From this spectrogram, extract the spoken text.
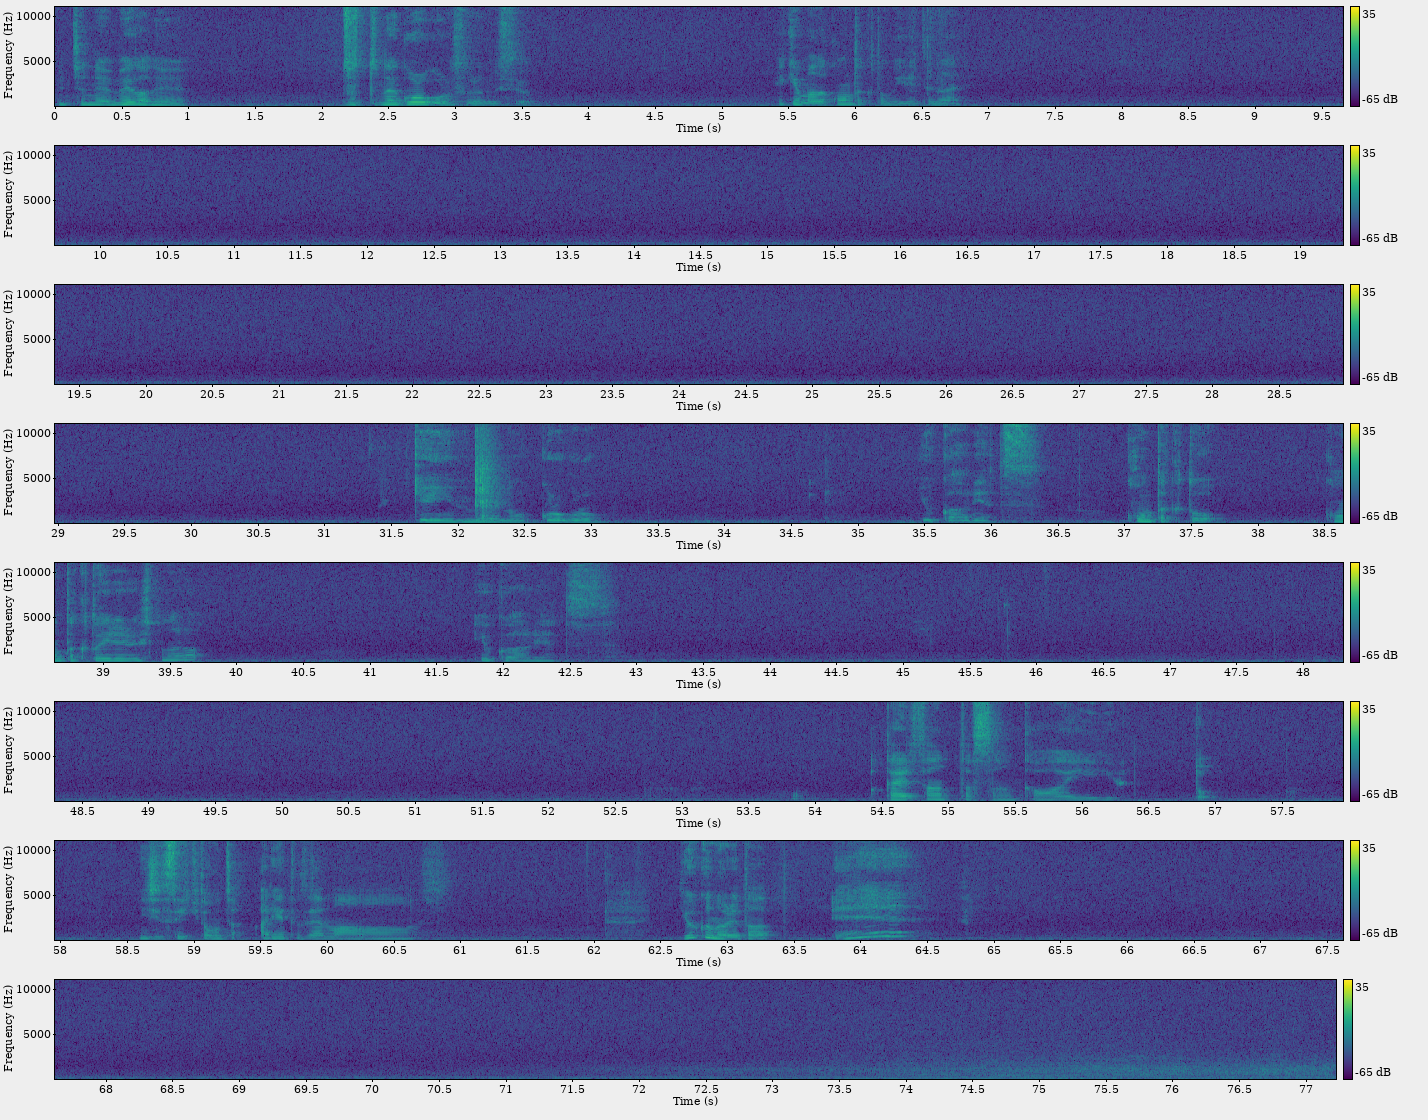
めっちゃね目がねずっとねゴロゴロするんですよ。やけんまだコンタクトも入れてない。原因不明のゴロゴロ。よくあるやつ。コンタクト。コンタクト入れる人なら。よくあるやつ。赤エルサンタさんかわいい。と。20世紀ともちゃんありがとうございます。よく乗れたえー、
